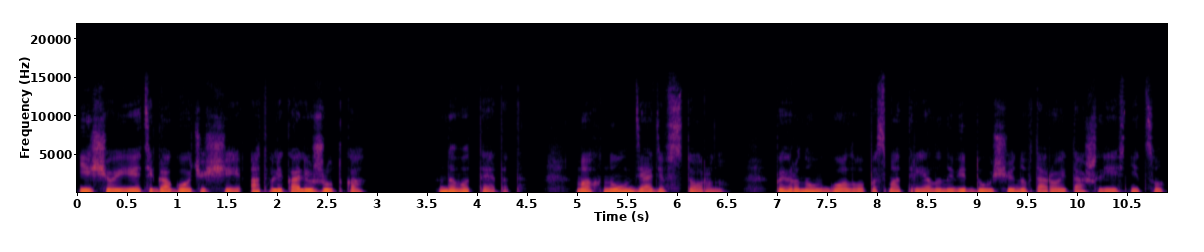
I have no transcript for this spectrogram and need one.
Еще и эти гогочущие отвлекали жутко. «Да вот этот!» — махнул дядя в сторону. Повернув голову, посмотрела на ведущую на второй этаж лестницу,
